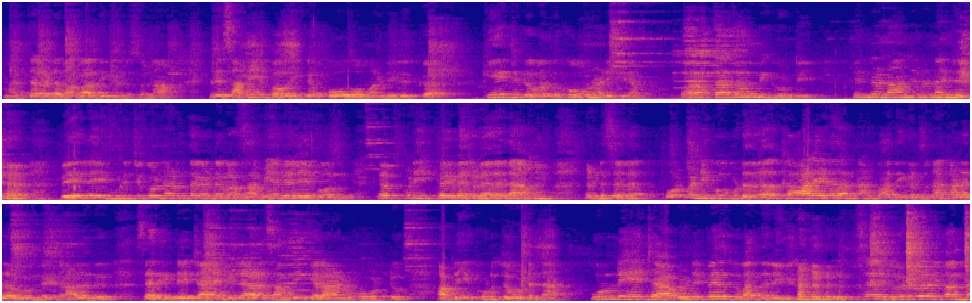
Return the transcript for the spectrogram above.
அடுத்த கட்டமாக பார்த்தீங்கன்னு சொன்னால் இந்த சமையல் பகுதிக்கு போக மாண்டி இருக்க கேஜுக்கு வந்து கோன் அடிக்கிறேன். பார்த்தா தம்பி குட்டி. என்ன நான் சொன்னேன் வேலையை முடிச்சு கொண்டு அடுத்த கட்டமாக சமையல் வேலையை போகணும் எப்படி இப்போ வேறு வரலாம் ரெண்டு சொல்ல ஃபோன் பண்ணி கூப்பிடுது அதாவது காலையில் தான் நான் பார்த்தீங்கன்னு சொன்னால் கடலை உருண்டேன்னு அழகு. சரி இந்த டைம் இல்லை அவளை சந்திக்கலான்னு போட்டு அப்படியே கொடுத்து விட்டுனேன் உருண்டையை சாப்பிட்டு இப்போ எதுக்கு வந்த நீங்கள் சரி வீடு வாடி வந்த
